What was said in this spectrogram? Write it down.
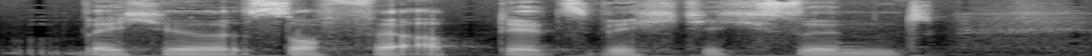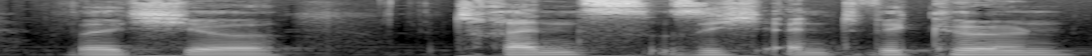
welche Software-Updates wichtig sind, welche Trends sich entwickeln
